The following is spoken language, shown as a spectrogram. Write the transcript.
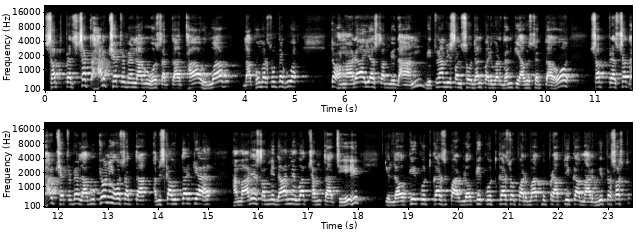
शत प्रतिशत हर क्षेत्र में लागू हो सकता था, हुआ लाखों वर्षों तक हुआ। तो हमारा यह संविधान, जितना भी संशोधन, परिवर्धन की आवश्यकता हो, शत प्रतिशत हर क्षेत्र में लागू क्यों नहीं हो सकता? अब इसका उत्तर क्या है? हमारे संविधान में वह क्षमता थी कि लौकिक उत्कर्ष, पारलौकिक उत्कर्ष और परमात्मा प्राप्ति का मार्ग भी प्रशस्त।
